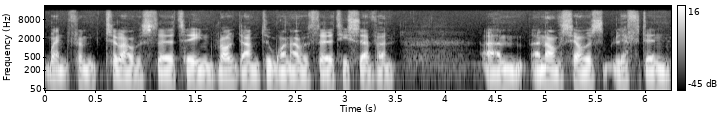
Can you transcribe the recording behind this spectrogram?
went from two hours thirteen right down to one hour thirty seven. Um, and obviously, I was lifting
